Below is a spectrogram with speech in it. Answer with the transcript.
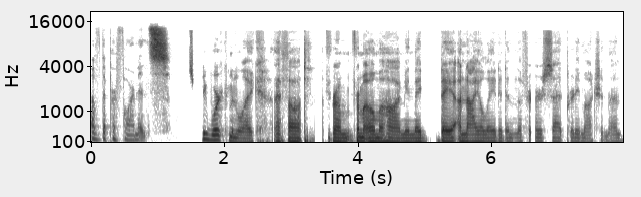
of the performance? It's pretty workmanlike, I thought, from from Omaha. I mean, they they annihilated in the first set pretty much, and then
